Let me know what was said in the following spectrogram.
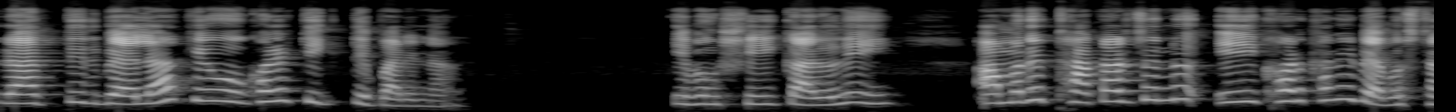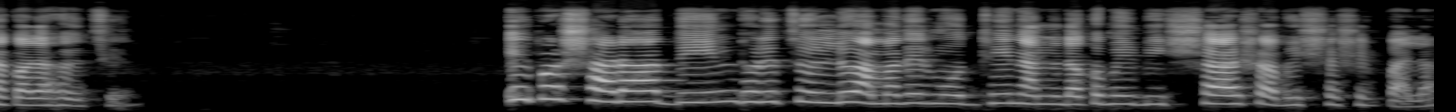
রাত্রির বেলা কেউ ও ঘরে টিকতে পারে না। এবং সেই কারণেই আমাদের থাকার জন্য এই ঘরখানির ব্যবস্থা করা হয়েছে। এরপর সারা দিন ধরে চলল আমাদের মধ্যে নানা রকমের বিশ্বাস, অবিশ্বাসের পালা।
